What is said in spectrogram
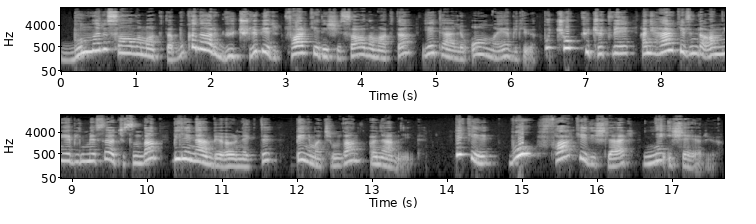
bunları sağlamakta, bu kadar güçlü bir fark edişi sağlamakta yeterli olmayabiliyor. Bu çok küçük ve hani herkesin de anlayabilmesi açısından bilinen bir örnekti. Benim açımdan önemliydi. Peki bu fark edişler ne işe yarıyor?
